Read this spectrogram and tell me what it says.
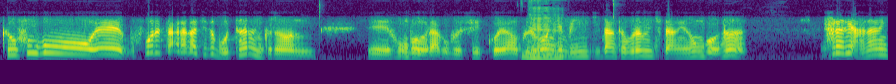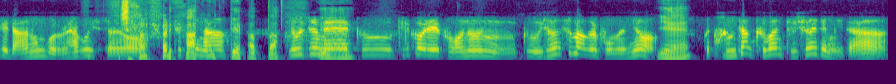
그 후보의 후보를 따라가지도 못하는 그런 예, 홍보라고 볼 수 있고요. 그리고 네. 이제 민주당 더불어민주당의 홍보는 차라리 안 하는 게 나은 홍보를 하고 있어요. 차라리 특히나. 요즘에 예. 그 길거리에 거는 그 현수막을 보면요, 예. 그 당장 그만 두셔야 됩니다.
